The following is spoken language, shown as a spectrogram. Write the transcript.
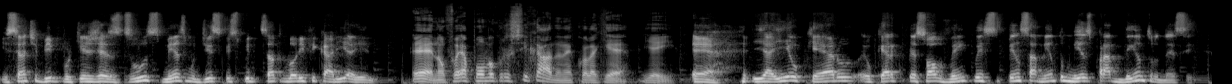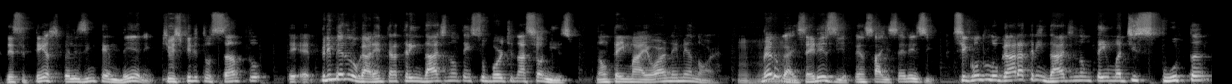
Isso é antibíblico, porque Jesus mesmo disse que o Espírito Santo glorificaria ele. é, não foi a pomba crucificada, né? Qual é que é? E aí? É, e aí eu quero, eu quero que o pessoal venha com esse pensamento mesmo para dentro desse, desse texto, para eles entenderem que o Espírito Santo, eh, eh, primeiro lugar, entre a Trindade não tem subordinacionismo, não tem maior nem menor. Uhum. Primeiro lugar, isso é heresia. Pensar isso é heresia. Segundo lugar, a Trindade não tem uma disputa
